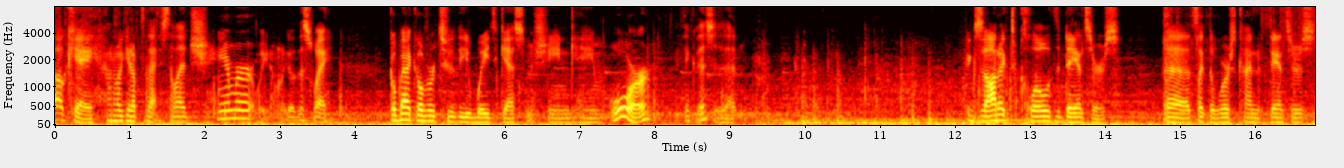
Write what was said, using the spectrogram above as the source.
Okay, how do I get up to that sledgehammer? Wait, I want to go this way. Go back over to the weight guess machine game, or I think this is it. Exotic clothed dancers. Uh, like the worst kind of dancers.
